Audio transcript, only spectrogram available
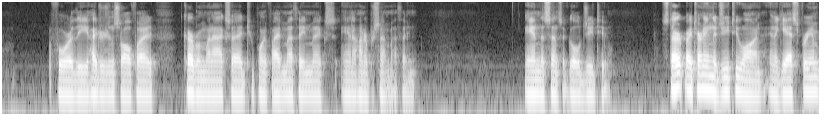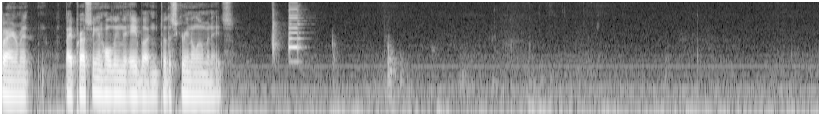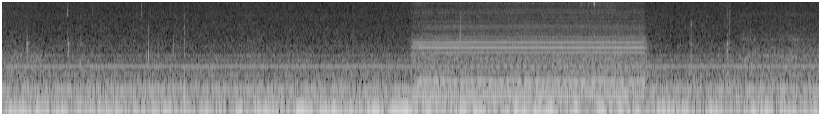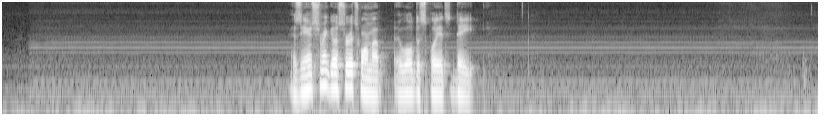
for the hydrogen sulfide, carbon monoxide, 2.5 methane mix, and 100% methane. And the Sensit Gold G2. Start by turning the G2 on in a gas-free environment by pressing and holding the A button till the screen illuminates. As the instrument goes through its warm-up, it will display its date.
